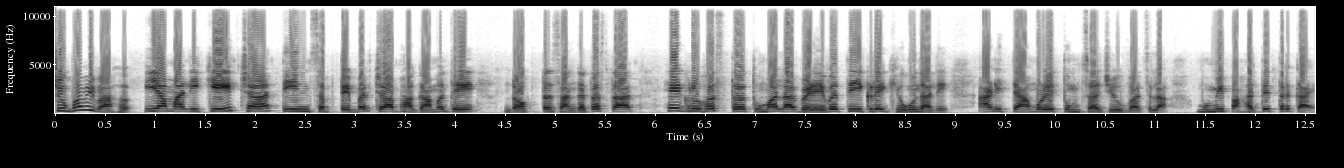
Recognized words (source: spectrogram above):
शुभविवाह. या मालिकेच्या तीन सप्टेंबरच्या भागामध्ये डॉक्टर सांगत असतात हे गृहस्थ तुम्हाला वेळेवरती इकडे घेऊन आले आणि त्यामुळे तुमचा जीव वाचला. भूमी पाहते तर काय?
